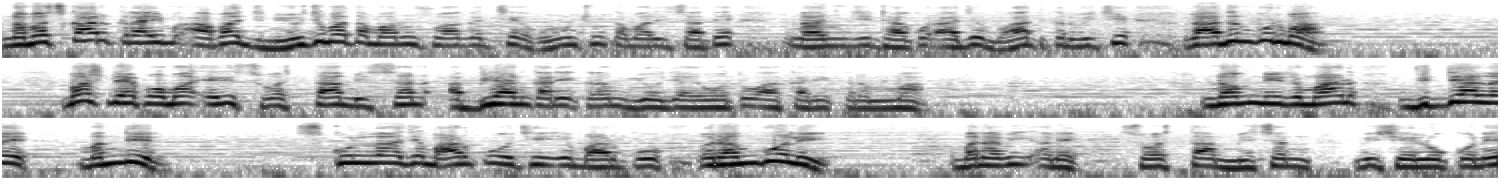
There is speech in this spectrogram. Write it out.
નમસ્કાર, ક્રાઇમ આવાજ ન્યૂઝમાં તમારું સ્વાગત છે. હું છું તમારી સાથે નાનજી ઠાકોર. આજે વાત કરવી છે રાધનપુરમાં બસ ડેપોમાં એક સ્વચ્છતા મિશન અભિયાન કાર્યક્રમ યોજાયો હતો. આ કાર્યક્રમમાં નવનિર્માણ વિદ્યાલય મંદિર, સ્કૂલના જે બાળકો છે એ બાળકો રંગોલી બનાવી અને સ્વચ્છતા મિશન વિશે લોકોને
